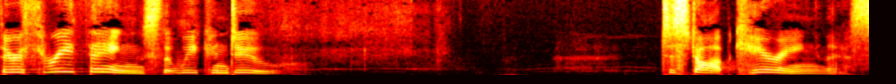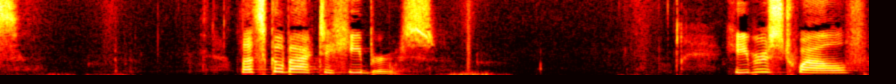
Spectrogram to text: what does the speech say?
there are three things that we can do to stop carrying this. Let's go back to Hebrews. Hebrews 12.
